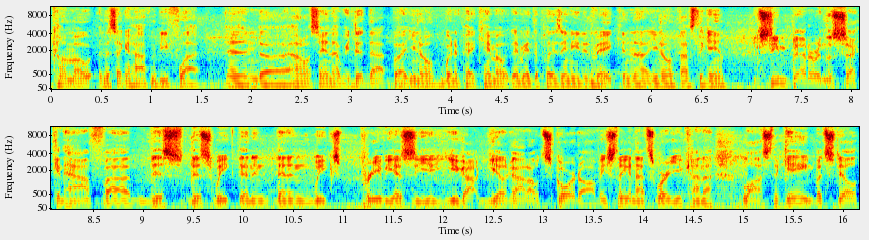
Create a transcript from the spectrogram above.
come out in the second half and be flat. And uh, I'm not saying that we did that, but you know Winnipeg came out, they made the plays they needed to make, and uh, you know that's the game. You seem better in the second half uh, this this week than in than in weeks previous. You, you got you got outscored obviously, and that's where you kind of lost the game. But still,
